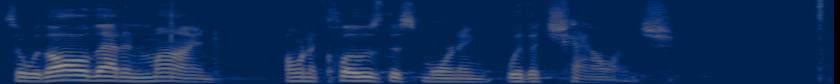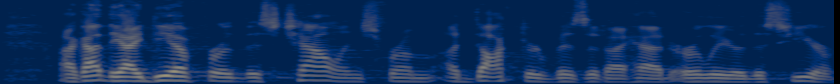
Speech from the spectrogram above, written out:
So, with all of that in mind, I want to close this morning with a challenge. I got the idea for this challenge from a doctor visit I had earlier this year.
